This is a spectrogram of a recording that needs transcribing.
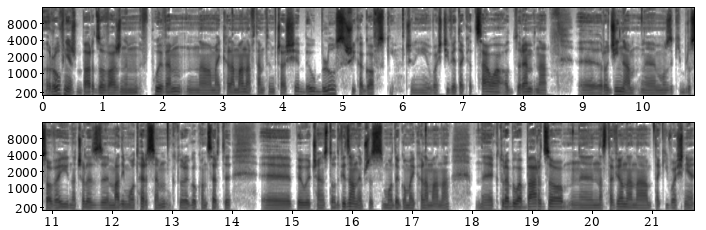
Również bardzo ważnym wpływem na Michaela Mana w tamtym czasie był blues chicagowski, czyli właściwie taka cała odrębna E, rodzina e, muzyki bluesowej na czele z Maddym Watersem, którego koncerty e, były często odwiedzane przez młodego Michaela Mana, która była bardzo nastawiona na taki właśnie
